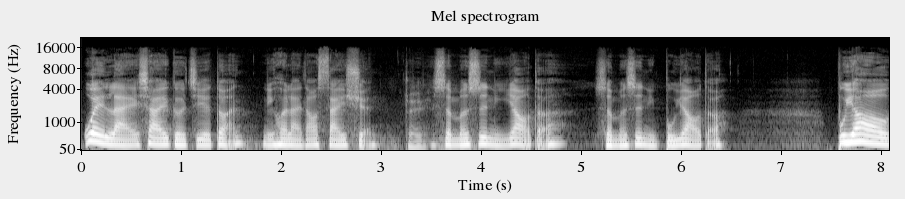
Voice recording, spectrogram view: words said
未来下一个阶段你会来到筛选，对，什么是你要的，什么是你不要的，不要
